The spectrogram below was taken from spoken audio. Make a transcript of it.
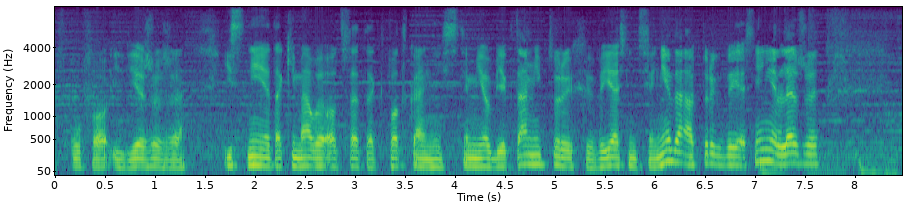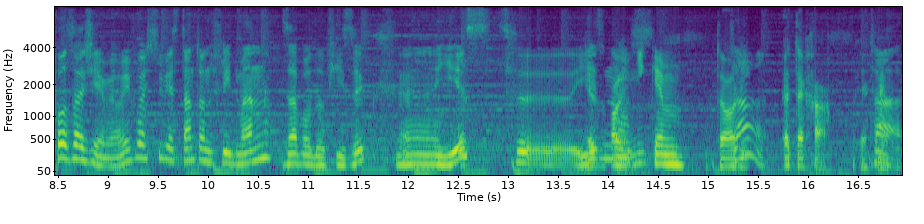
w UFO i wierzy, że istnieje taki mały odsetek spotkań z tymi obiektami, których wyjaśnić się nie da, a których wyjaśnienie leży poza Ziemią. I właściwie Stanton Friedman, zawodu fizyk, y, jest Jest jedną z- zwolennikiem teorii Tak. ETH. Tak,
